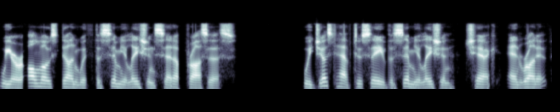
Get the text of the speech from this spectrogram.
We are almost done with the simulation setup process. We just have to save the simulation, check, and run it.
